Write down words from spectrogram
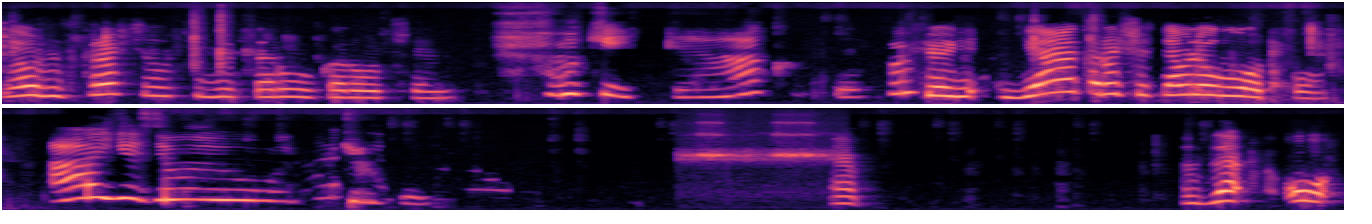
Я уже скрафтила себе вторую, короче. Окей, так. Опа. Все, я, короче, ставлю лодку. А я сделаю кирку. За... О,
